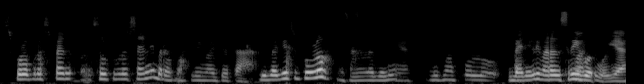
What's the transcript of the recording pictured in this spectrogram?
10 persen, 10 persennya berapa? Lima juta. Dibagi 10 misalnya lagunya. Yes. Lima puluh. Berarti 500 ribu. ya.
